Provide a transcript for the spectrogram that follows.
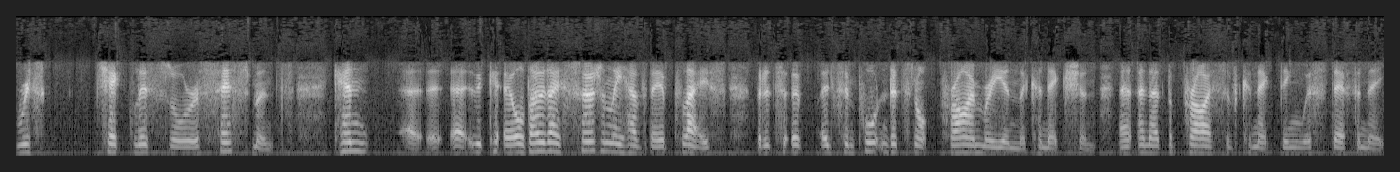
risk checklists or assessments can uh, although they certainly have their place, but it's uh, it's important it's not primary in the connection and, and at the price of connecting with Stephanie.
